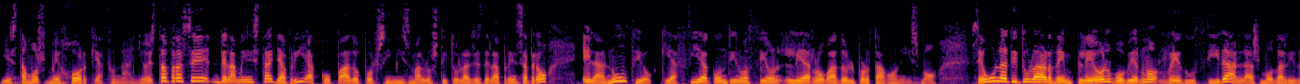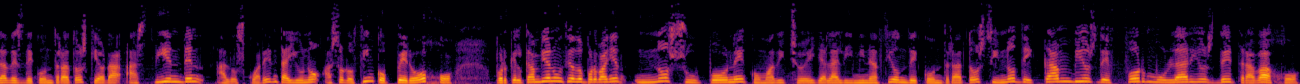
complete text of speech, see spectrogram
y estamos mejor que hace un año. Esta frase de la ministra ya habría copado por sí misma los titulares de la prensa, pero el anuncio que hacía a continuación le ha robado el protagonismo. Según la titular de Empleo, el Gobierno reducirá las modalidades de contratos que ahora ascienden a los 41 a solo 5. Pero ojo, porque el cambio anunciado por Bañez no supone, como ha dicho ella, la eliminación de contratos, sino de cambios de formularios de trabajo.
